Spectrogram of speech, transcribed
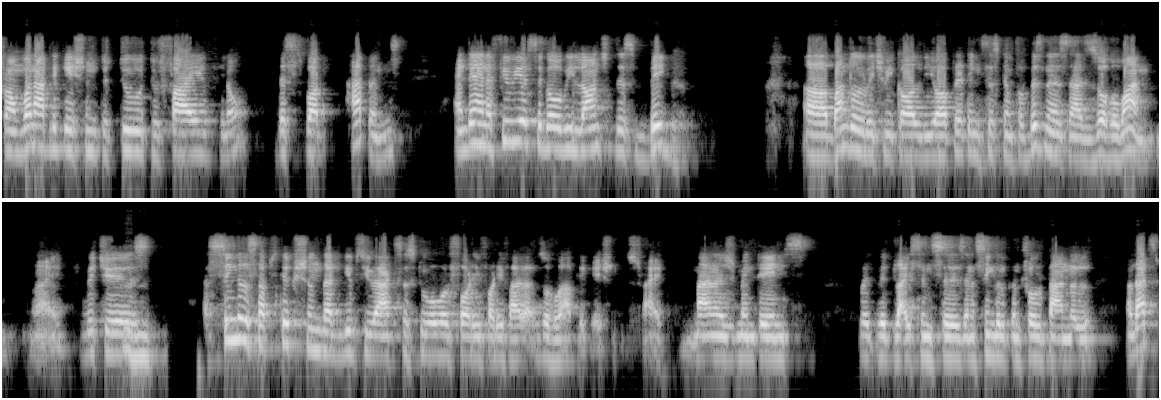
from one application to two to five, you know, this is what happens. And then a few years ago, we launched this big uh, bundle, which we call the operating system for business as Zoho One, right? Which is mm-hmm. a single subscription that gives you access to over 40, 45 Zoho applications, right? Manage, maintains with, with licenses and a single control panel. And that's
